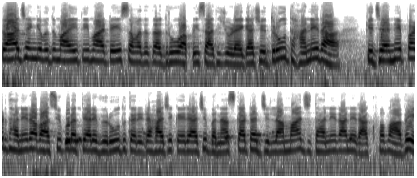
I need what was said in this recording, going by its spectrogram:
તો આજ અંગે વધુ માહિતી માટે સંવાદદાતા ધ્રુવ આપણી સાથે જોડાઈ ગયા છે. ધ્રુવ, ધાનેરા, કે જેને પણ ધાનેરા વાસીઓ પણ અત્યારે વિરોધ કરી રહ્યા છે, કહી રહ્યા છે, બનાસકાંઠા જિલ્લામાં જ ધાનેરાને રાખવામાં આવે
